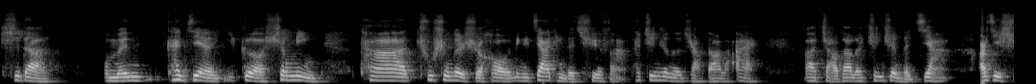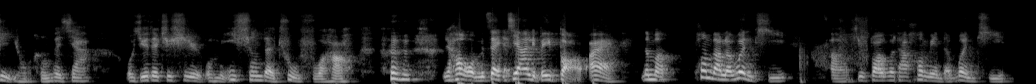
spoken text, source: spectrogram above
是的，我们看见一个生命，他出生的时候那个家庭的缺乏，他真正的找到了爱啊，找到了真正的家，而且是永恒的家。我觉得这是我们一生的祝福哈。然后我们在家里被保爱，那么碰到了问题啊，就包括他后面的问题，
